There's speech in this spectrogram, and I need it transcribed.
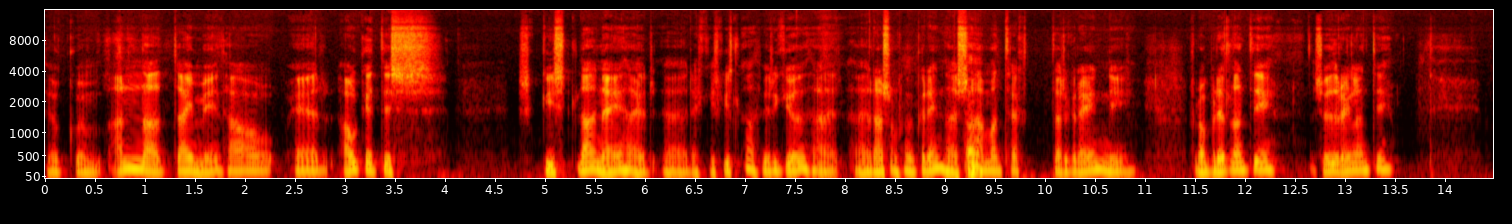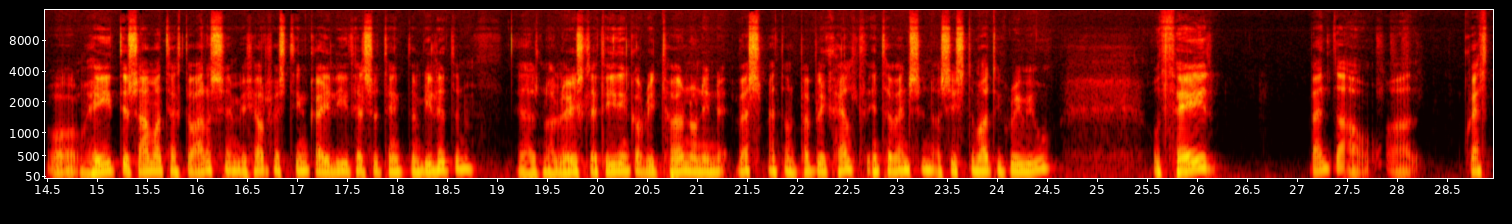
tökum annað dæmi þá er ágætis skýsla, nei það er, það er ekki skýsla, það er ekki auð það er, er rannsóknar grein, það er samantektar grein í, frá Breitlandi Suður Englandi og heitir samantekt á arðsemi fjárfestinga í líðhelsu tengdum bíleitunum eða svona lauslega þýðing á Return on Investment on Public Health Intervention a Systematic Review. Og þeir benda á að hvert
